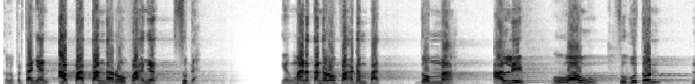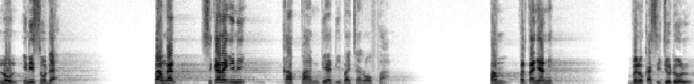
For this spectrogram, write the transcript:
Kalau pertanyaan apa tanda rofanya? Sudah. Yang mana tanda rofa ada empat. Dhamma, alif, waw, subutun, nun. Ini sudah. Paham kan? Sekarang ini kapan dia dibaca rofa? Paham pertanyaannya? Belum kasih judul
